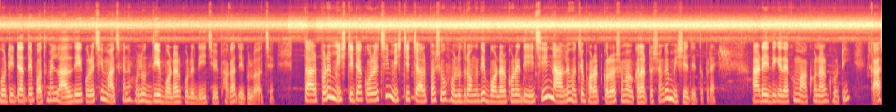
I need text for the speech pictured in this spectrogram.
ঘটিটাতে প্রথমে লাল দিয়ে করেছি, মাঝখানে হলুদ দিয়ে বর্ডার করে দিয়েছি, ওই ফাঁকা যেগুলো আছে। তারপরে মিষ্টিটা করেছি, মিষ্টির চারপাশেও হলুদ রঙ দিয়ে বর্ডার করে দিয়েছি, নাহলে হচ্ছে ভরাট করার সময় ওই কালারটার সঙ্গে মিশে যেত প্রায়। আর এইদিকে দেখো মাখন আর ঘটি। কাছ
